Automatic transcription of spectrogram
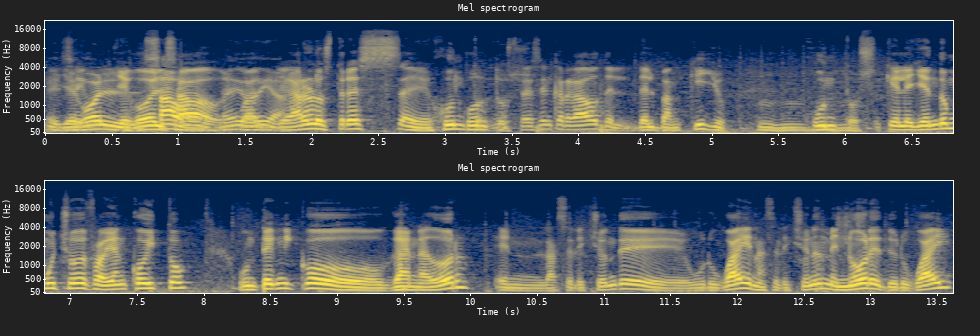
Llegó el, llegó el sábado, llegaron los tres eh, juntos, Juntos. los tres encargados del, del banquillo, juntos. Que leyendo mucho de Fabián Coito, un técnico ganador en la selección de Uruguay, en las selecciones menores de Uruguay,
